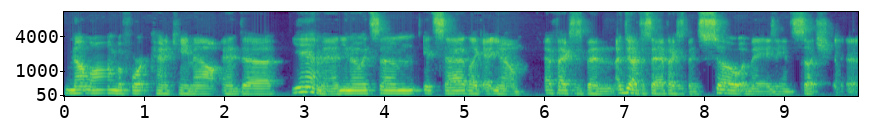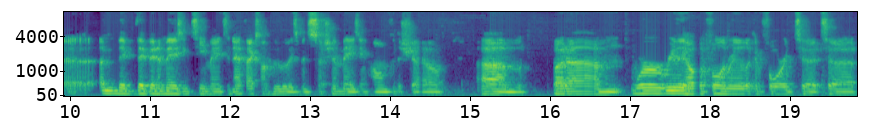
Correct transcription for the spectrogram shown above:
not long before it kind of came out, and uh, yeah, man, you know, it's um, it's sad. Like you know, FX has been. I do have to say, FX has been so amazing and such. Uh, um, they've they've been amazing teammates, and FX on Hulu has been such an amazing home for the show. Um, but um, we're really hopeful and really looking forward to to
